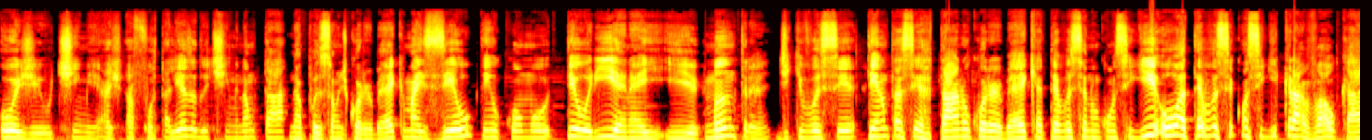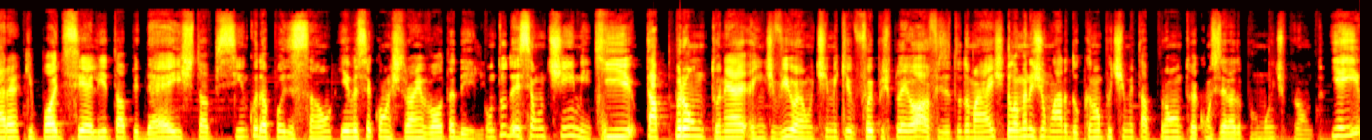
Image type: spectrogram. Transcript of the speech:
hoje o time, a, fortaleza do time não tá na posição de quarterback, mas eu tenho como teoria, né, e, e, mantra de que você tenta acertar no quarterback até você não conseguir, ou até você conseguir cravar o cara que pode ser ali top 10, top 5 da posição, e aí você constrói em volta dele. Contudo, esse é um time que tá pronto, né? A gente viu, é um time que foi pros playoffs e tudo mais. Pelo menos de um lado do campo, o time tá pronto, é considerado por muitos pronto. E aí,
